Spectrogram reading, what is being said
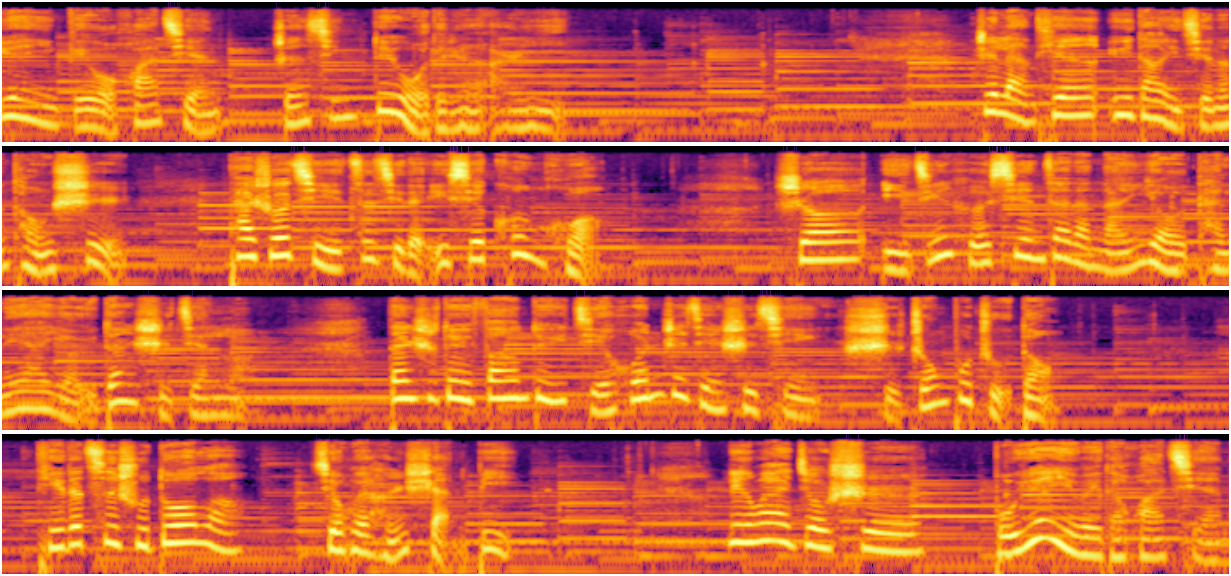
愿意给我花钱、真心对我的人而已。这两天遇到以前的同事，他说起自己的一些困惑，说已经和现在的男友谈恋爱有一段时间了，但是对方对于结婚这件事情始终不主动，提的次数多了就会很闪避。另外就是不愿意为他花钱。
